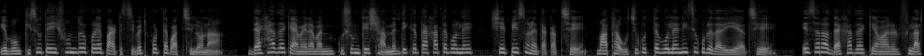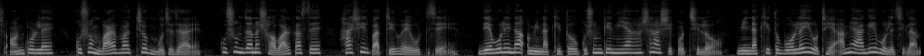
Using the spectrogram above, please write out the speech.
এবং কিছুতেই সুন্দর করে পার্টিসিপেট করতে পারছিল না। দেখা যায় ক্যামেরাম্যান কুসুমকে সামনের দিকে তাকাতে বলে সে পেছনে তাকাচ্ছে, মাথা উঁচু করতে বলে নিচু করে দাঁড়িয়ে আছে। এছাড়াও দেখা যায় ক্যামেরার ফ্ল্যাশ অন করলে কুসুম বারবার চোখ বুঝে যায়। কুসুম যেন সবার কাছে হাসির পাত্রী হয়ে উঠছে। দেবলীনা ও মীনাক্ষী তো কুসুমকে নিয়ে হাসাহাসি করছিল। মীনাক্ষী তো বলেই ওঠে, আমি আগেই বলেছিলাম,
